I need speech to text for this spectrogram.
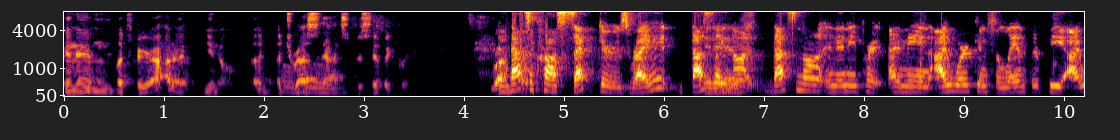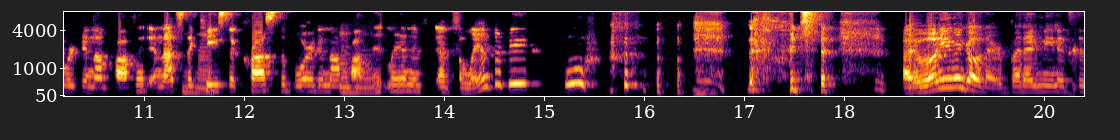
and then let's figure out how to, you know, address mm-hmm. that specifically. Right. And that's across sectors, right? That's it like is. not that's not in any part. I mean, I work in philanthropy, I work in nonprofit, and that's mm-hmm. the case across the board in nonprofit mm-hmm. land and, and philanthropy. I won't even go there, but I mean, it's the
